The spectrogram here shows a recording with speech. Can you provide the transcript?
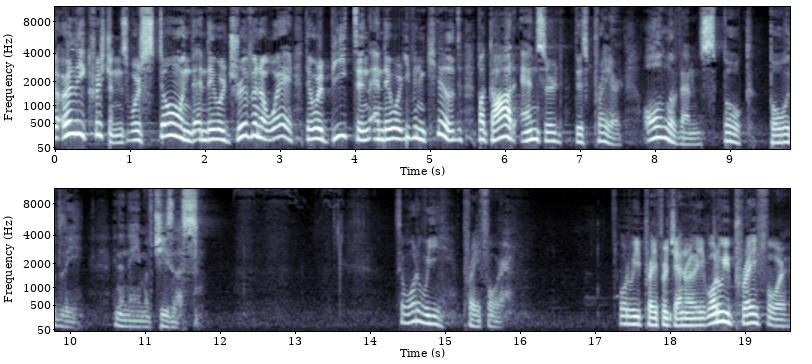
The early Christians were stoned and they were driven away. They were beaten and they were even killed. But God answered this prayer. All of them spoke boldly in the name of Jesus. So, what do we pray for? What do we pray for generally? What do we pray for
